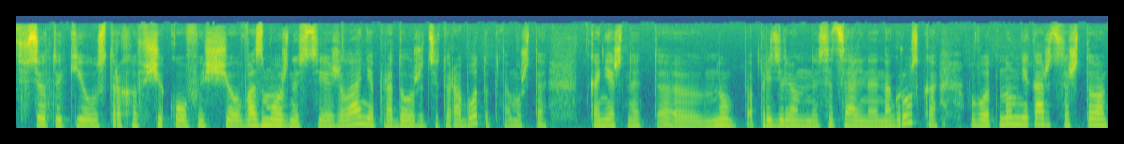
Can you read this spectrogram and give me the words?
все-таки у страховщиков еще возможности и желание продолжить эту работу, потому что, конечно, это ну, определенная социальная нагрузка. Вот. Но мне кажется, что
